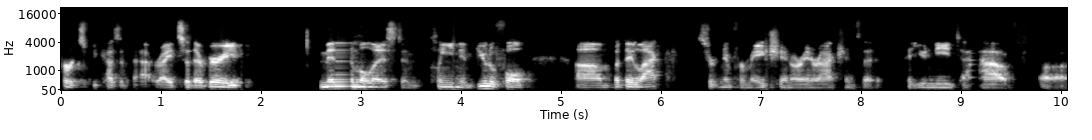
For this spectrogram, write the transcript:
hurts because of that, right? So they're very minimalist and clean and beautiful, um, but they lack certain information or interactions that that you need to have, uh,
